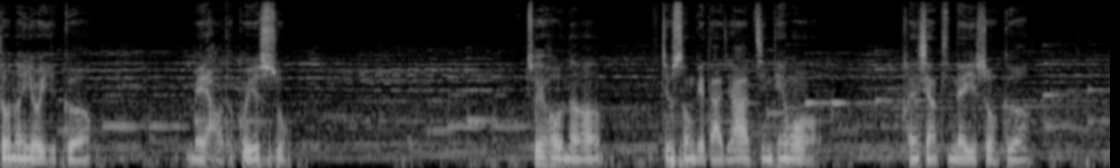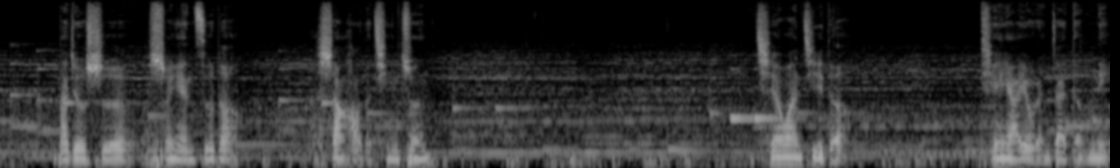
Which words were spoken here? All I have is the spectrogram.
都能有一个美好的归宿。最后呢，就送给大家今天我。很想听的一首歌，那就是孙燕姿的《上好的青春》。千万记得，天涯有人在等你。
